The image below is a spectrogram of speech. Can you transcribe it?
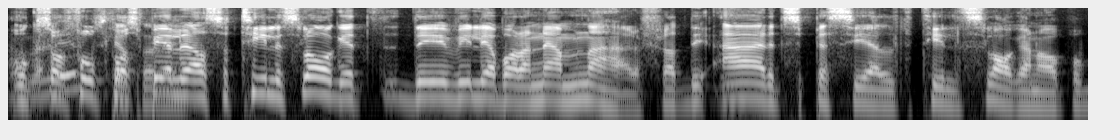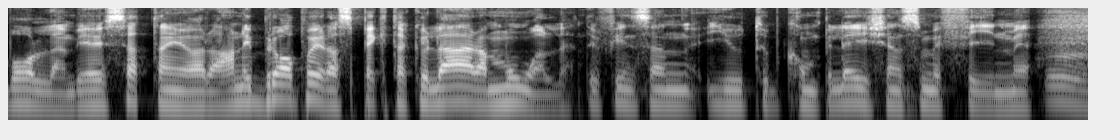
Och som fotbollsspelare, alltså tillslaget, det vill jag bara nämna här, för att det är ett speciellt tillslag han har på bollen. Vi har ju sett han göra, han är bra på att göra spektakulära mål. Det finns en YouTube compilation som är fin med Mm.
